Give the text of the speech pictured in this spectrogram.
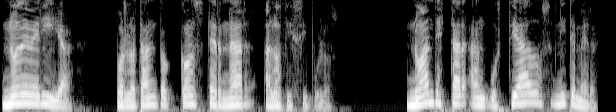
no debería, por lo tanto, consternar a los discípulos. No han de estar angustiados ni temer.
